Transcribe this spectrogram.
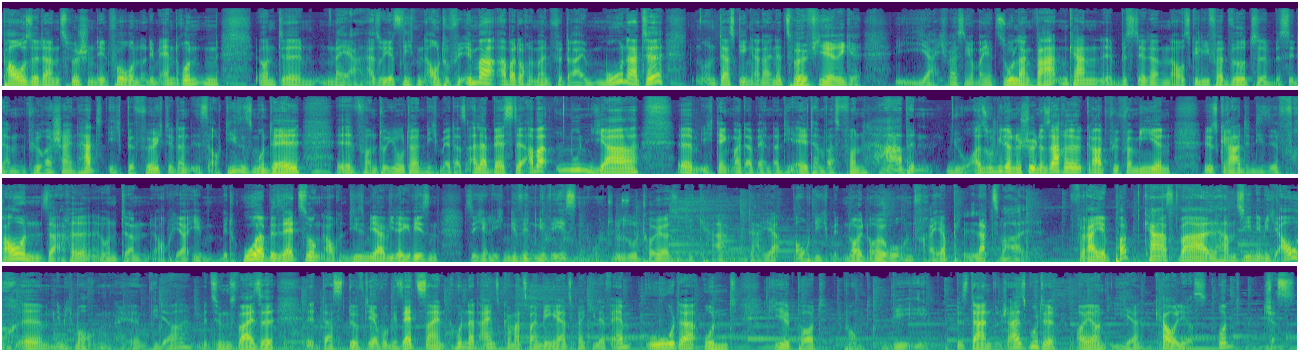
Pause dann zwischen den Vorrunden und den Endrunden. Und äh, naja, also jetzt nicht ein Auto für immer, aber doch immerhin für drei Monate. Und das ging an eine Zwölfjährige. Ja, ich weiß nicht, ob man jetzt so lange warten kann, äh, bis der dann ausgeliefert wird, bis sie dann einen Führerschein hat. Ich befürchte, dann ist auch dieses Modell von Toyota nicht mehr das allerbeste. Aber nun ja, äh, ich denke mal, da werden dann die Eltern was von haben. Jo, also wieder eine schöne Sache, gerade für Familien ist gerade diese Frauensache und dann auch ja eben mit hoher Besetzung, auch in diesem Jahr wieder gewesen, sicherlich ein Gewinn gewesen. Und so teuer sind die Karten da ja auch nicht mit 9 Euro und freier Platzwahl. Freie Podcast-Wahl haben Sie nämlich auch, äh, nämlich morgen äh, wieder, beziehungsweise äh, das dürfte ja wohl gesetzt sein, 101,2 MHz bei Kiel FM oder und kielpod.de. Bis dahin wünsche alles Gute, euer und ihr, Kaulius und tschüss.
